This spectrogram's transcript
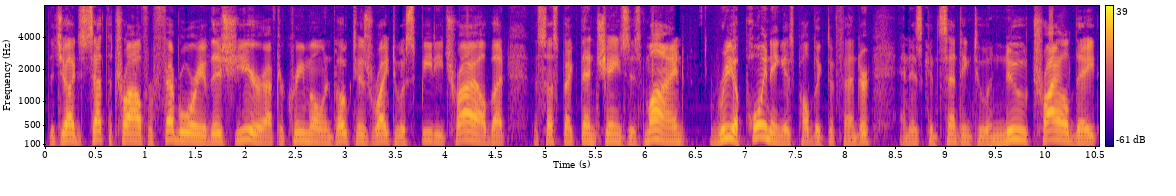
The judge set the trial for February of this year after Crimo invoked his right to a speedy trial, but the suspect then changed his mind reappointing his public defender and is consenting to a new trial date.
